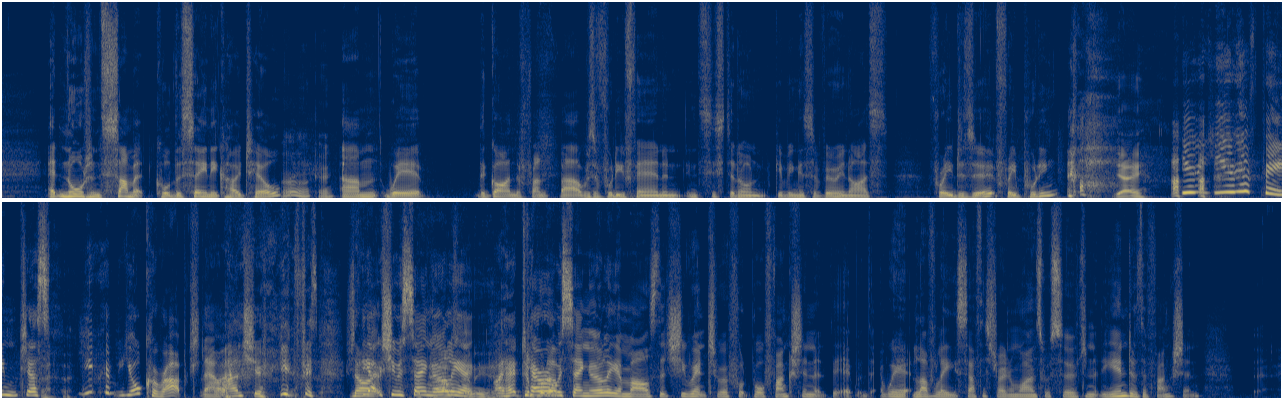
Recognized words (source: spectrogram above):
at Norton Summit called the Scenic Hotel, Oh, okay. um, where the guy in the front bar was a footy fan and insisted on giving us a very nice free dessert, free pudding. Yay. You, you have been just you, you're corrupt now, aren't you? Just, No, yeah, she was saying earlier. I had to Carol up- was saying earlier, Myles, that she went to a football function at the, where lovely South Australian wines were served, and at the end of the function,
